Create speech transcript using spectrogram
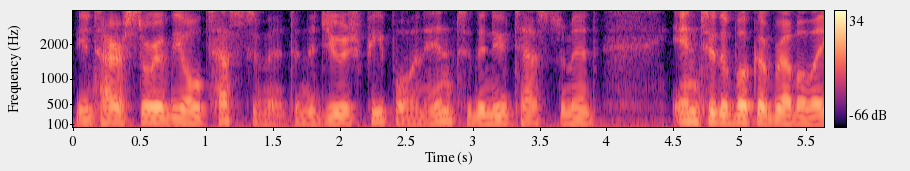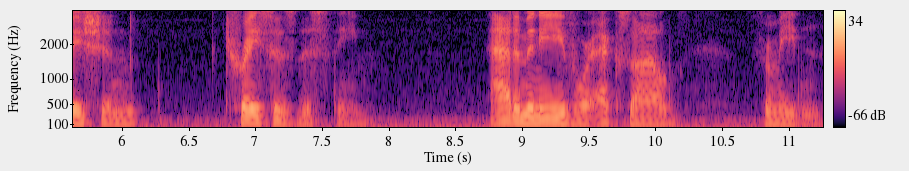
The entire story of the Old Testament and the Jewish people and into the New Testament, into the book of Revelation, traces this theme. Adam and Eve were exiled from Eden.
